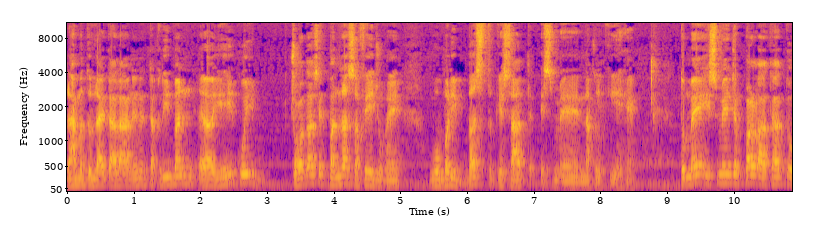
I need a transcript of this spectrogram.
رحمۃ اللہ تعالیٰ عنہ نے تقریباً، یہی کوئی چودہ سے پندرہ صفحے جو ہیں، وہ بڑی بست کے ساتھ اس میں نقل کیے ہیں۔ تو میں اس میں جب پڑھ رہا تھا تو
